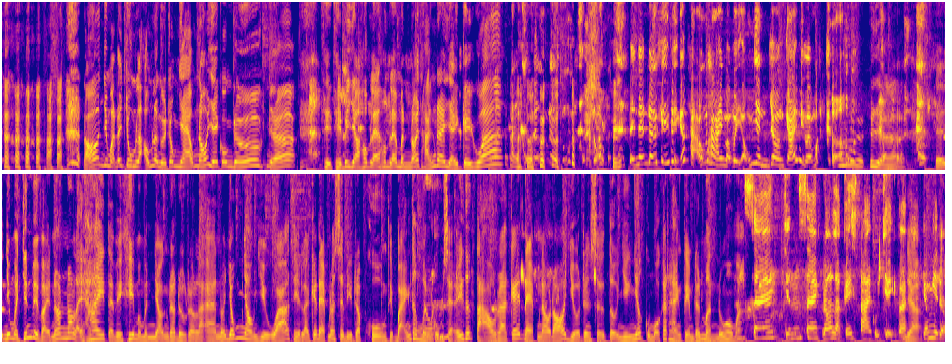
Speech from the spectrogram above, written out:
đó nhưng mà nói chung là ổng là người trong nhà ổng nói vậy còn được dạ thì thì bây giờ không lẽ không lẽ mình nói thẳng ra vậy kỳ quá. Thì nên đôi khi thì cái thảo mai mà bị ổng nhìn cho một cái thì là mắc cỡ. Dạ. Nhưng mà chính vì vậy nó nó lại hay tại vì khi mà mình nhận ra được rằng là à nó giống nhau nhiều quá thì là cái đẹp nó sẽ bị rập khuôn thì bản thân mình cũng sẽ ý thức tạo ra cái đẹp nào đó dựa trên sự tự nhiên nhất của mỗi khách hàng tìm đến mình đúng không ạ? Chính xác, chính xác. Đó là cái style của chị và dạ. giống như đợt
